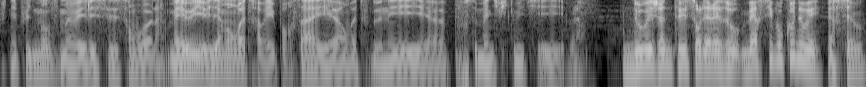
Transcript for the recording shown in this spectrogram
Je n'ai plus de mots. Vous m'avez laissé sans voix là. Mais oui, évidemment, on va travailler pour ça et euh, on va tout donner et, euh, pour ce magnifique métier. Et voilà. Noé Jeuneté sur les réseaux. Merci beaucoup Noé. Merci à vous.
